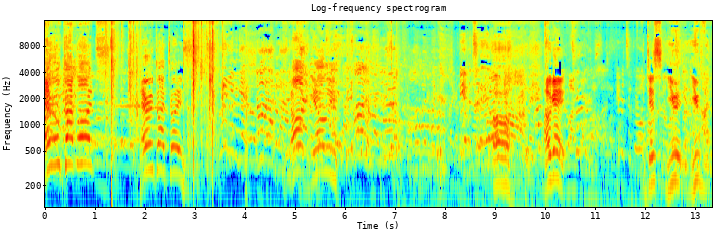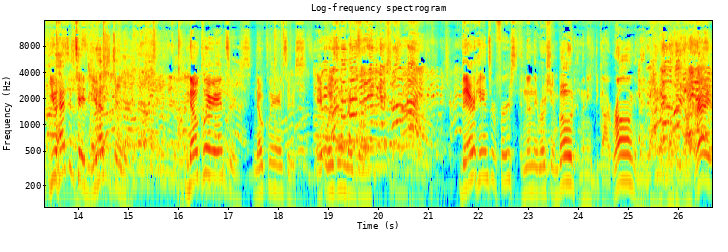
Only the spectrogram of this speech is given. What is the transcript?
Everyone clap once. Everyone clap twice. Stop yelling. Oh. Okay. Just you you you hesitated. You hesitated. No clear answers. No clear answers. It was the amygdala. Their hands were first, and then they Rochambeaued, and then he got wrong, and then I don't know if he got right.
